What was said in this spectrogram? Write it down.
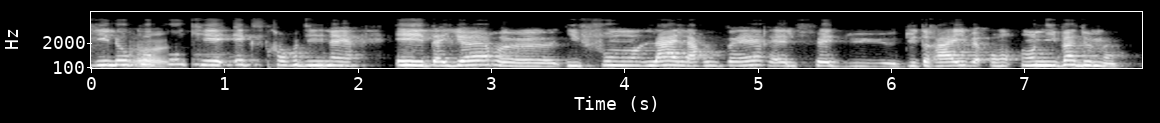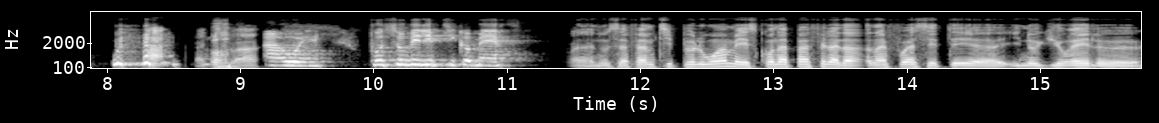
L'île au coco qui est extraordinaire. Et d'ailleurs, euh, ils font là, elle a rouvert, elle fait du, drive. On, y va demain. Ah, bah, ah ouais, faut sauver les petits commerces nous, ça fait un petit peu loin, mais ce qu'on n'a pas fait la dernière fois, c'était euh, inaugurer le,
